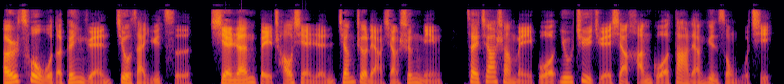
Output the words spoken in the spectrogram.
而错误的根源就在于此。显然，北朝鲜人将这两项声明，再加上美国又拒绝向韩国大量运送武器，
